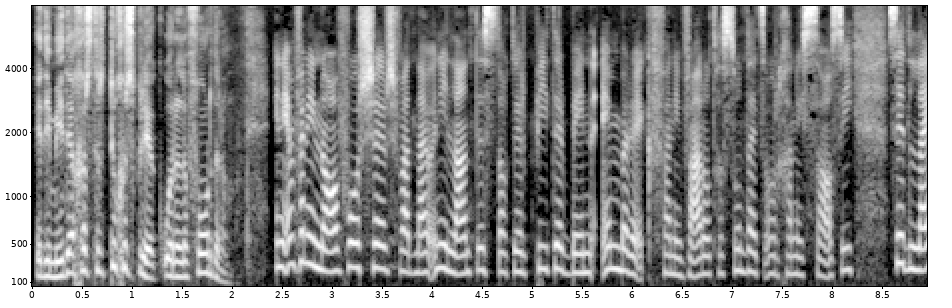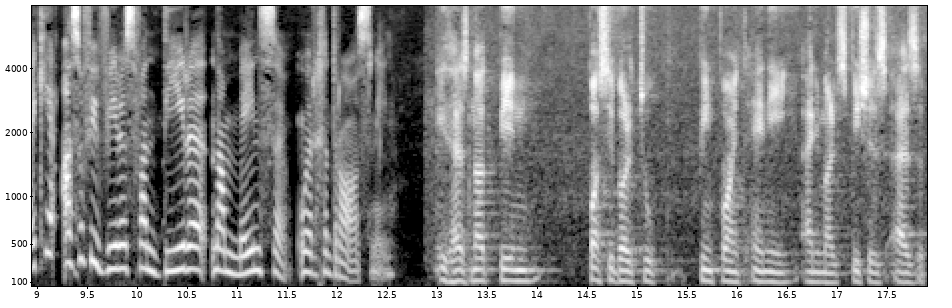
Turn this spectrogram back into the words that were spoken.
het die media gister toegespreek oor hulle vordering. En een van die navorsers wat nou in die land is, Dr Pieter Ben Embarek van die Wêreldgesondheidsorganisasie, sê dit lyk nie asof die virus van diere na mense oorgedra is nie. It has not been possible to pinpoint any animal species as a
